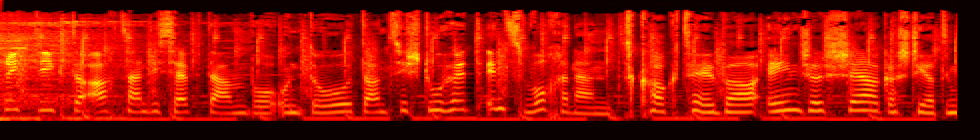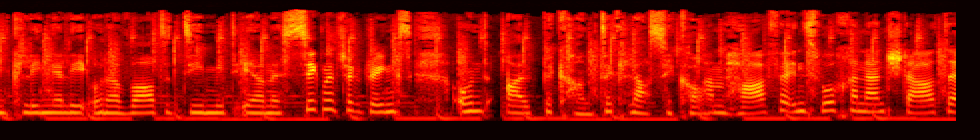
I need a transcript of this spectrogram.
Freitag, der 18. September und hier tanzest du heute ins Wochenende. Die Cocktailbar Angel Share gastiert im Klingeli und erwartet dich mit ihren Signature Drinks und altbekannten Klassikern. Am Hafen ins Wochenende starten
